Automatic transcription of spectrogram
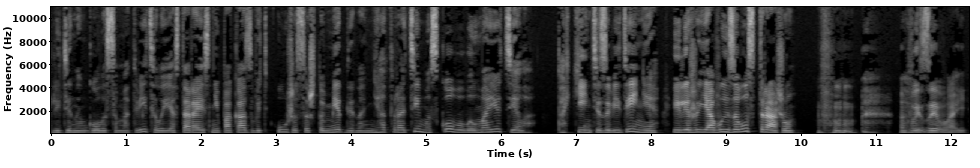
Ледяным голосом ответила я, стараясь не показывать ужаса, что медленно, неотвратимо сковывал мое тело. «Покиньте заведение, или же я вызову стражу!» «Вызывай!»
